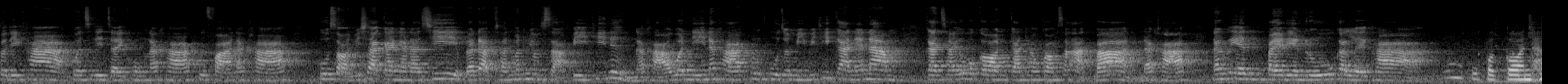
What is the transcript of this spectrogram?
สวัสดีค่ะ ควรสิริใจคงนะคะ ครูฟ้านะคะ ครูสอนวิชาการงานอาชีพ ระดับชั้นมัธยมศึกษาปีที่ 1 นะคะ วันนี้นะคะ คุณครูจะมีวิธีการแนะนำการใช้อุปกรณ์การทำความสะอาดบ้านนะคะ นักเรียนไปเรียนรู้กันเลยค่ะ อุปกรณ์ท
